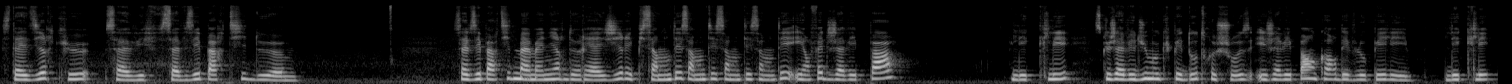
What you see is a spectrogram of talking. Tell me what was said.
C'est-à-dire que ça, avait, ça faisait partie de euh, ça faisait partie de ma manière de réagir et puis ça montait, ça montait, ça montait, ça montait et en fait j'avais pas les clés, parce que j'avais dû m'occuper d'autres choses et j'avais pas encore développé les, les clés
